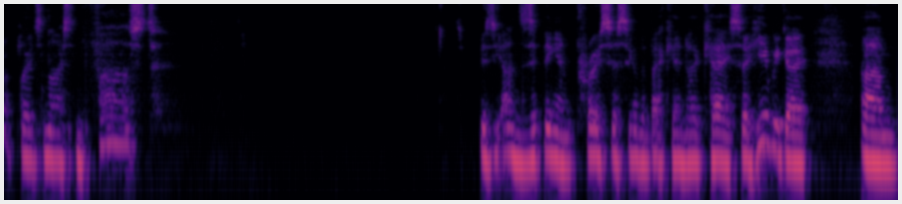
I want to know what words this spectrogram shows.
Uploads nice and fast. It's busy unzipping and processing on the back end. Okay, so here we go. Um,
